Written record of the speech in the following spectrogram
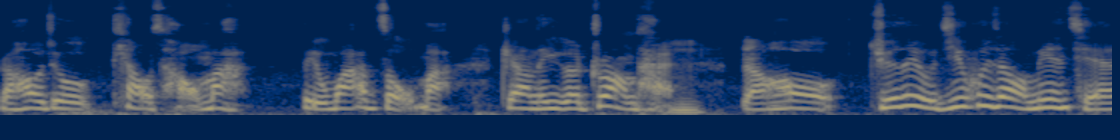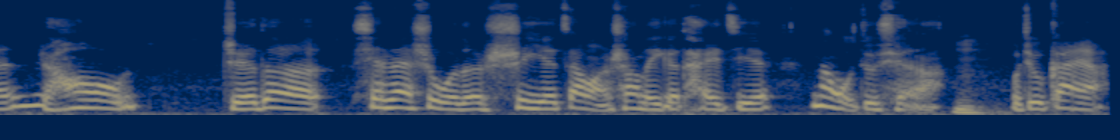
然后就跳槽嘛，被挖走嘛，这样的一个状态，然后觉得有机会在我面前，然后觉得现在是我的事业再往上的一个台阶，那我就选啊，我就干呀。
